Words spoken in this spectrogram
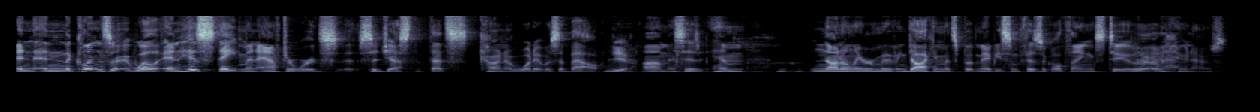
And and the Clintons are well, and his statement afterwards suggests that that's kind of what it was about. Yeah. Um, is his him not only removing documents, but maybe some physical things too. Uh, who knows?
